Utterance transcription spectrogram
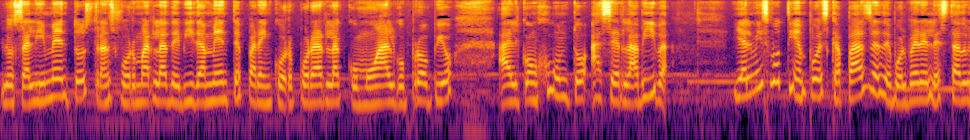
los alimentos, transformarla debidamente para incorporarla como algo propio al conjunto, hacerla viva. Y al mismo tiempo es capaz de devolver el estado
